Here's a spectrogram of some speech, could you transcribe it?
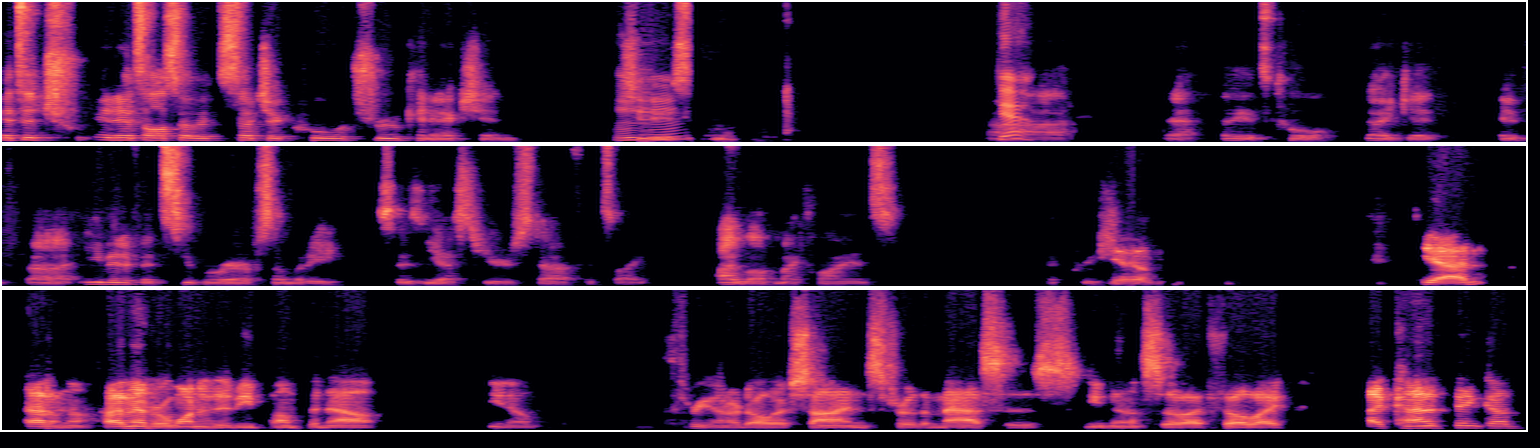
it's a tr- and it's also it's such a cool true connection mm-hmm. yeah uh, yeah i think it's cool like it if uh, even if it's super rare if somebody says yes to your stuff it's like i love my clients i appreciate yeah. it. Yeah I, I don't know. I never wanted to be pumping out you know $300 signs for the masses you know so i feel like i kind of think I'm,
